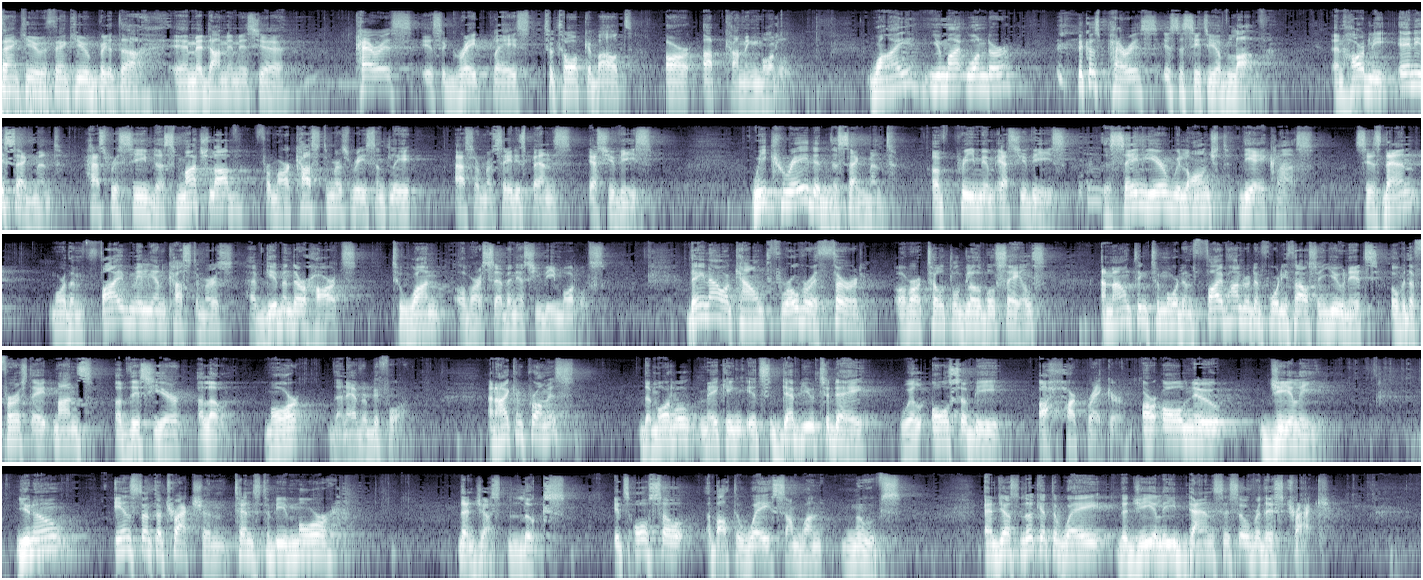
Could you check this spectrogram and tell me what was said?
Thank you. Thank you, Britta. Eh, mesdames et messieurs, Paris is a great place to talk about our upcoming model. Why, you might wonder? Because Paris is the city of love, and hardly any segment has received as much love from our customers recently as our Mercedes-Benz SUVs. We created the segment of premium SUVs the same year we launched the A-Class. Since then, more than 5 million customers have given their hearts to one of our seven SUV models. They now account for over a third of our total global sales, amounting to more than 540,000 units over the first eight months of this year alone, more than ever before. And I can promise the model making its debut today will also be a heartbreaker, our all-new GLE. You know, instant attraction tends to be more than just looks. It's also about the way someone moves. And just look at the way the GLE dances over this track.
